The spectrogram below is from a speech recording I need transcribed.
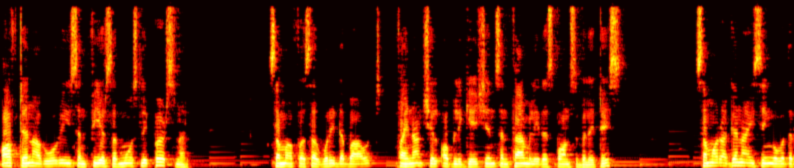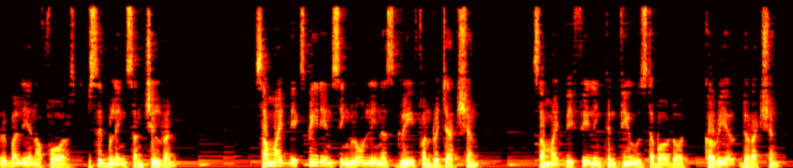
Often our worries and fears are mostly personal. Some of us are worried about financial obligations and family responsibilities. Some are agonizing over the rebellion of our siblings and children. Some might be experiencing loneliness, grief, and rejection. Some might be feeling confused about our career direction.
